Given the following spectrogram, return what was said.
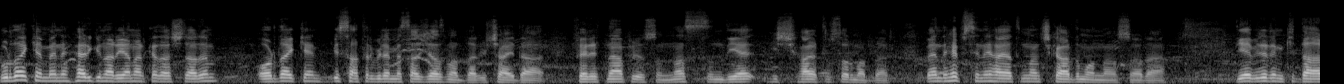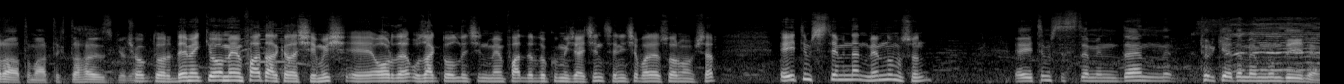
Buradayken beni her gün arayan arkadaşlarım oradayken bir satır bile mesaj yazmadılar 3 ayda. Ferit ne yapıyorsun, nasılsın diye hiç hayatımı sormadılar. Ben de hepsini hayatımdan çıkardım ondan sonra. Diyebilirim ki daha rahatım artık, daha özgürüm. Çok doğru. Demek ki o menfaat arkadaşıymış. Ee, orada uzakta olduğu için menfaatleri dokunmayacağı için seni hiç bana sormamışlar. Eğitim sisteminden memnun musun? eğitim sisteminden Türkiye'de memnun değilim.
